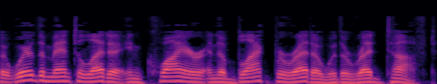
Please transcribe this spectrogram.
but wear the mantelletta in choir and a black biretta with a red tuft.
